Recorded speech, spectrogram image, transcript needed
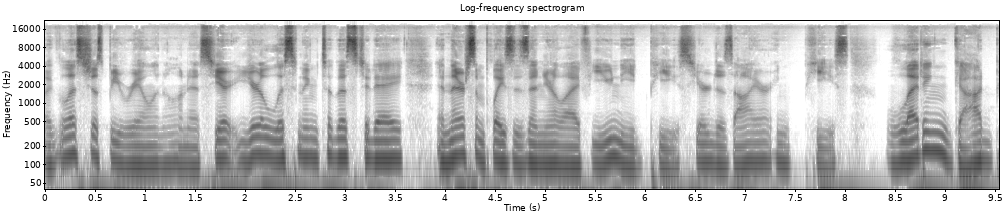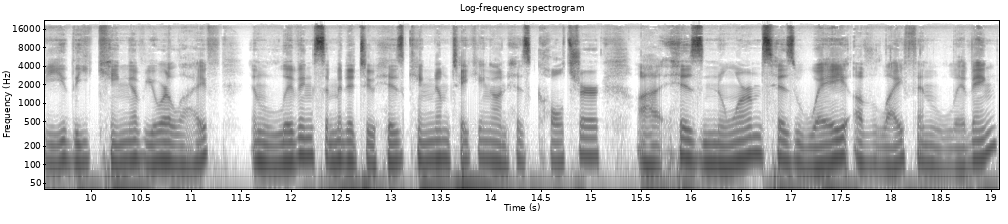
Like let's just be real and honest. You're you're listening to this today and there's some places in your life you need peace. You're desiring peace. Letting God be the king of your life and living submitted to his kingdom, taking on his culture, uh, his norms, his way of life and living.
